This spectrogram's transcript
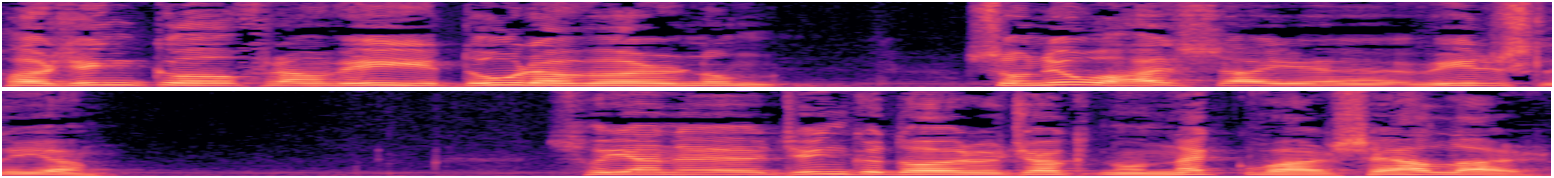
Tar jinko fram vi dora vørnum, så nu halsa i virslia. Så gjerne jinko dår og jøknon nekvar sælar,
